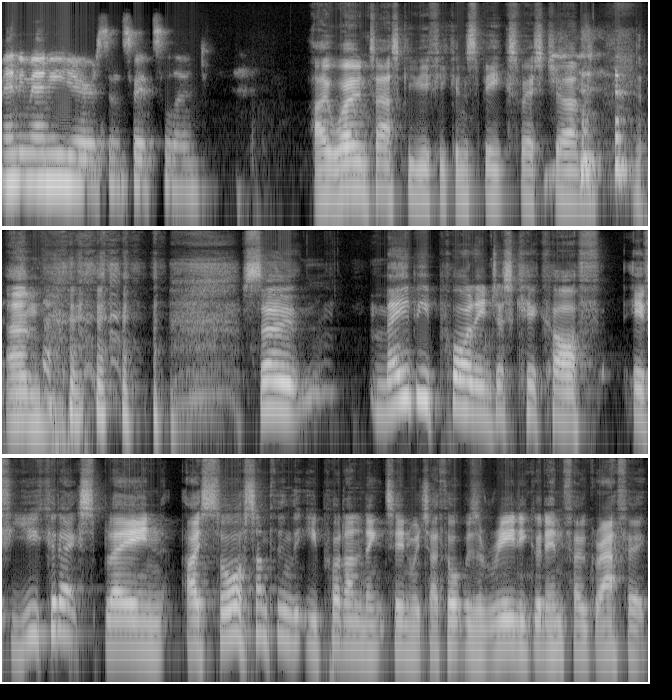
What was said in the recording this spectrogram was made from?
Many, many years in Switzerland. I won't ask you if you can speak Swiss German. um, so maybe, Pauline, just kick off. If you could explain, I saw something that you put on LinkedIn, which I thought was a really good infographic.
